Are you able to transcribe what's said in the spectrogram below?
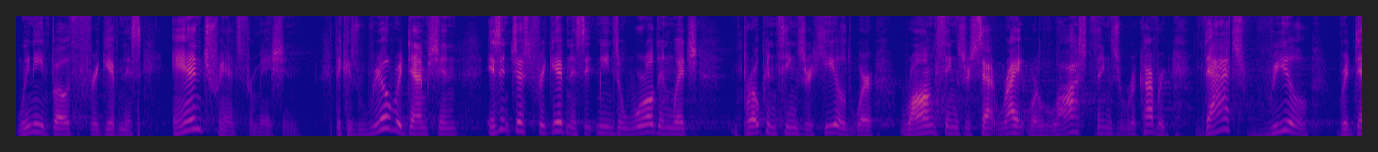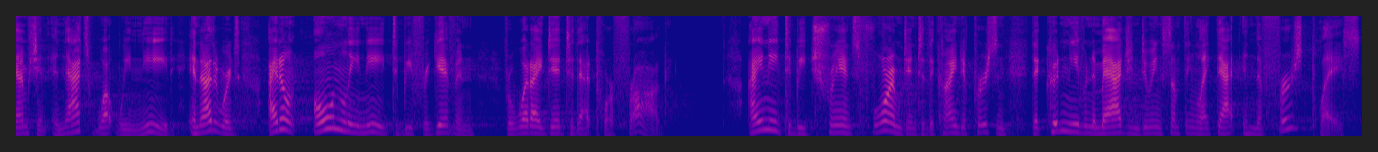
We need both forgiveness and transformation because real redemption isn't just forgiveness, it means a world in which broken things are healed, where wrong things are set right, where lost things are recovered. That's real redemption, and that's what we need. In other words, I don't only need to be forgiven for what I did to that poor frog. I need to be transformed into the kind of person that couldn't even imagine doing something like that in the first place.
